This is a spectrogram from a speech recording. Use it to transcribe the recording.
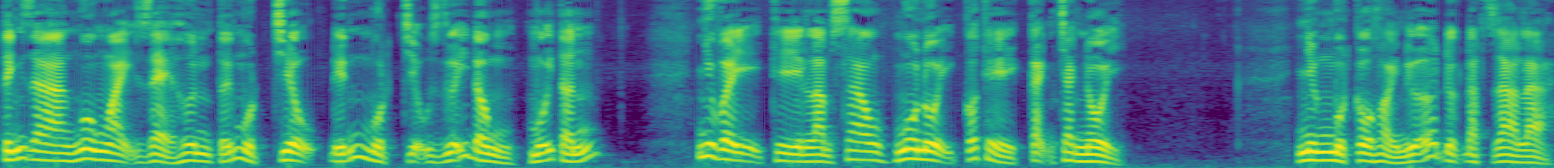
Tính ra ngô ngoại rẻ hơn tới 1 triệu đến 1 triệu rưỡi đồng mỗi tấn. Như vậy thì làm sao ngô nội có thể cạnh tranh nổi? Nhưng một câu hỏi nữa được đặt ra là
